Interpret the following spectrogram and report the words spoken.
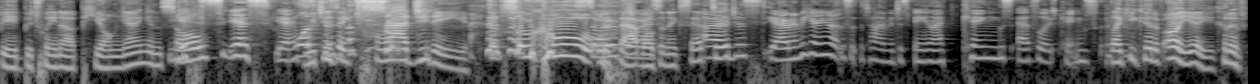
bid between uh, Pyongyang and Seoul, Yes. Yes. Yes. which is a That's so- tragedy That's so cool. So that that good. wasn't accepted. I accepted. just yeah, I remember hearing about this at the time and just being like, kings, absolute kings. Like you could have, oh yeah, you could have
